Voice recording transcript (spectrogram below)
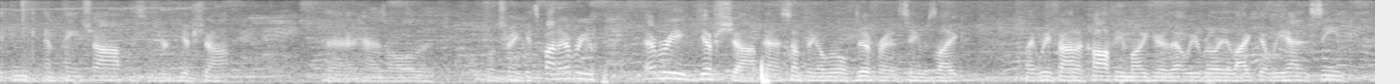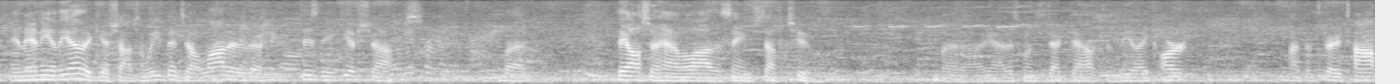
The ink and paint shop. This is your gift shop that has all the little trinkets. About every every gift shop has something a little different. It seems like. Like we found a coffee mug here that we really liked that we hadn't seen in any of the other gift shops. And we've been to a lot of the Disney gift shops, but they also have a lot of the same stuff too. But uh, yeah, this one's decked out to be like art at the very top.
